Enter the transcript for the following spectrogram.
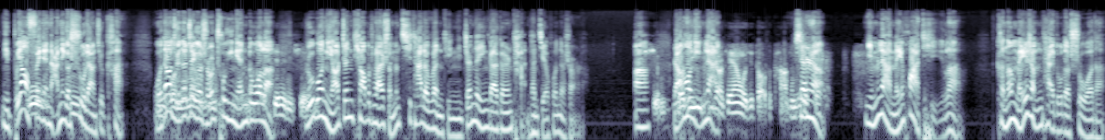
你不要非得拿那个数量去看。我倒觉得这个时候处一年多了，如果你要真挑不出来什么其他的问题，你真的应该跟人谈谈结婚的事儿了，啊。然后你们俩天我就找他谈谈。先生，你们俩没话题了，可能没什么太多的说的。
